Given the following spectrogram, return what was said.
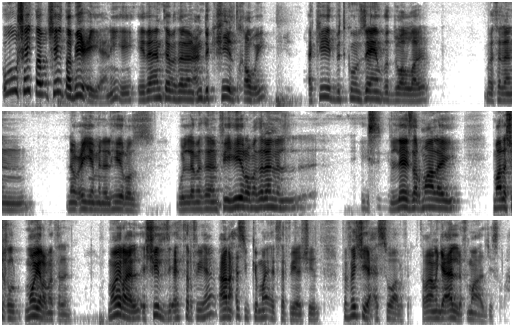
وشيء طب... شيء طبيعي يعني إذا أنت مثلا عندك shield قوي أكيد بتكون زين ضد والله مثلا نوعية من ال heroes ولا مثلا في hero مثلا الليزر ماله ما له شغل مويرا مثلا مويرا ال shield يأثر فيها أنا أحس يمكن ما يأثر فيها ال shield ففي شيء أحس سوالف طبعا أنا قاعد ألف ما أدري صراحة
